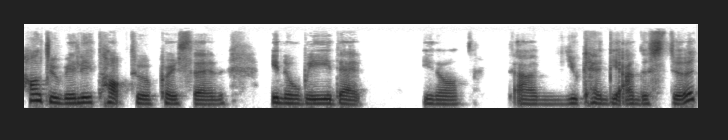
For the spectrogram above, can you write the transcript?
how to really talk to a person in a way that you know um, you can be understood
